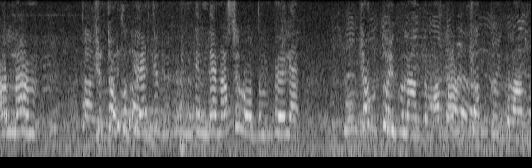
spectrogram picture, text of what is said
Allah'ım şu topu gördüm de nasıl oldum böyle. Çok duygulandım Allah'ım. Çok duygulandım.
